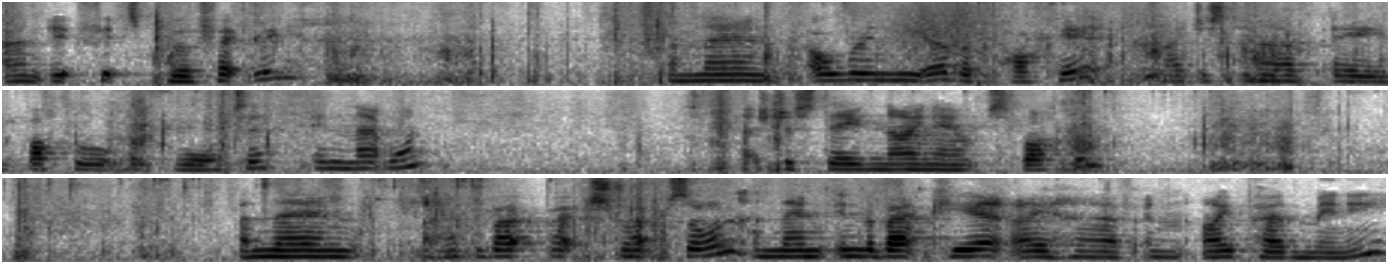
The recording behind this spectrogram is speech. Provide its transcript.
and it fits perfectly. And then over in the other pocket, I just have a bottle of water in that one. That's just a nine ounce bottle. And then I have the backpack straps on and then in the back here I have an iPad mini.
